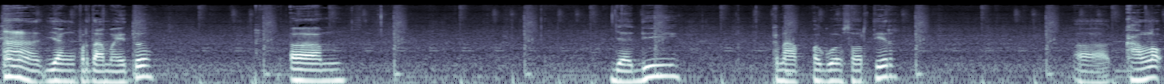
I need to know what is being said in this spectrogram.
yang pertama itu em, jadi kenapa gue sortir Eh, kalau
